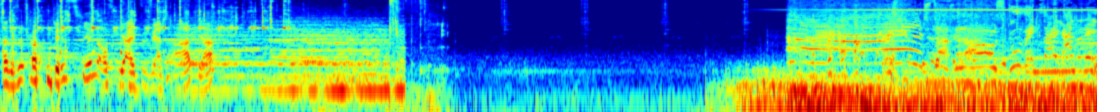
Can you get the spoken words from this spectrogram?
Dann rührt man ein bisschen auf die altbewährte Art, ja. Stachelaus, du Wichser, ich hasse dich!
